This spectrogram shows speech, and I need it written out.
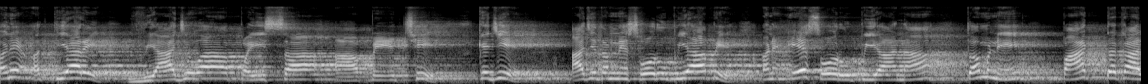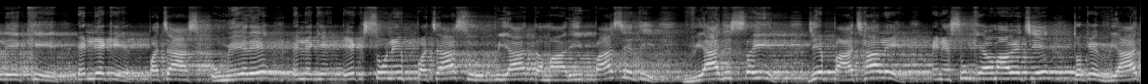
અને અત્યારે વ્યાજવા પૈસા આપે છે. કે જે આજે તમને સો રૂપિયા આપે અને એ સો રૂપિયાના તમને પાંચ ટકા લેખે, એટલે કે પચાસ ઉમેરે, એટલે કે એકસો પચાસ રૂપિયા તમારી પાસેથી. વ્યાજ સહિત જે પાછા લે, એને શું કહેવામાં આવે છે? તો કે વ્યાજ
